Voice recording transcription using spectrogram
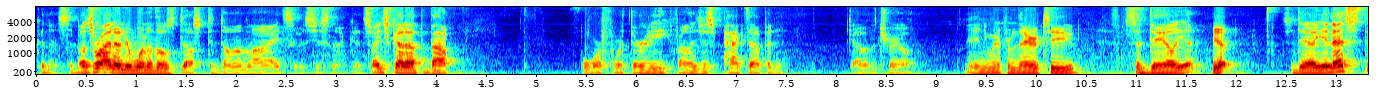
Could not sleep. I was right under one of those dusk to dawn lights. It was just not good. So I just got up about four, four thirty. Finally, just packed up and got on the trail. and you went from there to Sedalia, yep. Sedalia, and that's.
